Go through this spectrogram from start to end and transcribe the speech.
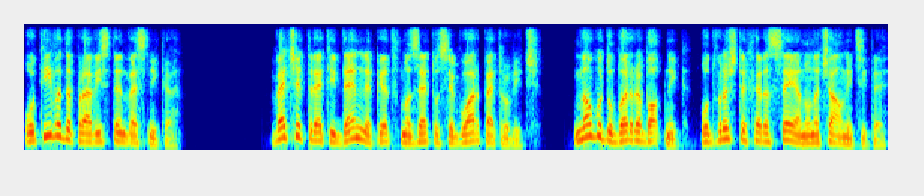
Отива да прави стенвестника. Вече трети ден лепят в мазето Сегуар Петрович. Много добър работник, отвръщаха разсеяно началниците.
